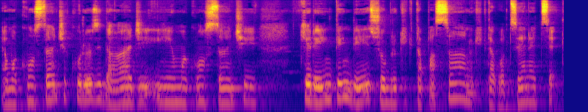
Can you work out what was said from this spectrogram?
É uma constante curiosidade e uma constante querer entender sobre o que está passando, o que está acontecendo, etc.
